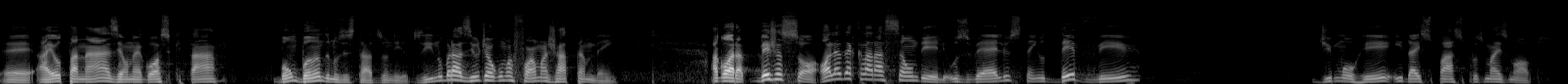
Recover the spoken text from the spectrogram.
É, a eutanásia é um negócio que está bombando nos Estados Unidos, e no Brasil, de alguma forma, já também. Agora, veja só, olha a declaração dele: os velhos têm o dever de morrer e dar espaço para os mais novos.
